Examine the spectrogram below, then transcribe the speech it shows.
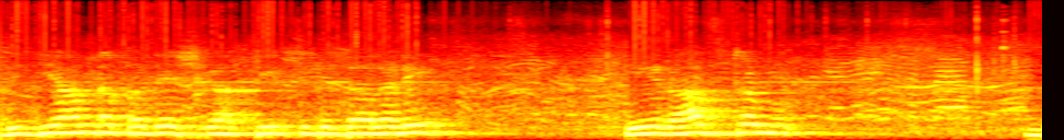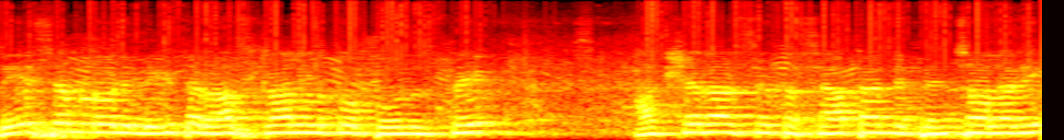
విద్యాంధ్రప్రదేశ్గా తీర్చిదిద్దాలని ఈ రాష్ట్రం దేశంలోని మిగతా రాష్ట్రాలతో పోలిస్తే అక్షరాస్యత శాతాన్ని పెంచాలని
